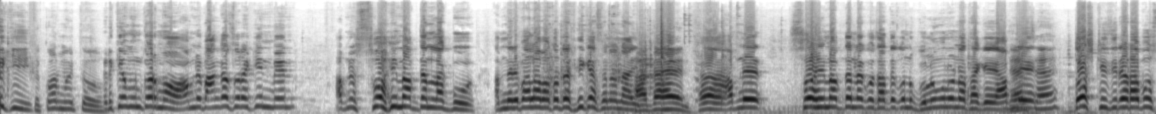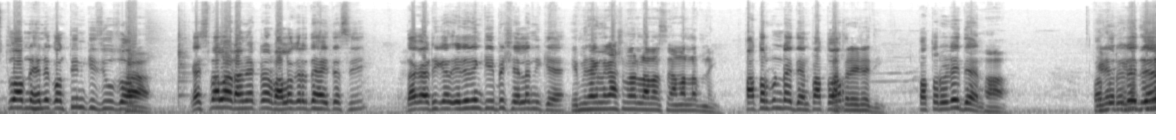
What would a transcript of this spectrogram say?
নাকি? তো কর্মই তো এটা কেমন কর্ম? আপনি ভাঙ্গাচোরা কিনবেন আপনি সহি মাপ দেন লাগবো। আপনার পালা বাতটা ঠিক আছে না নাই? হ্যাঁ হ্যাঁ আপনি সহি মাপ দেন লাগবো যাতে কোনো গুলুমুলু না থাকে। আপনি? দশ কেজির একটা বস্তু আপনি হেনে কোন তিন কেজি ওজন। হ্যাঁ। গাছ পালাটা আমি একটা ভালো করে দেখাইতেছি। দেখা ঠিক আছে এটা কি বেশি এলা নিকে এমনি থাকলে কাস্টমার লাভ আছে আমার লাভ নাই। পাথর কোনটাই দেন? পাথর? পাত্র এটা পাথর এটাই দেন? হ্যাঁ। পাথর এটা দেন?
